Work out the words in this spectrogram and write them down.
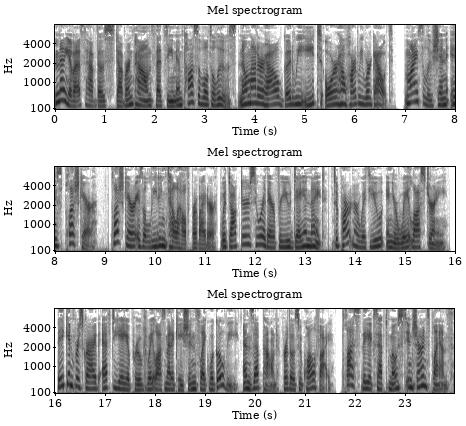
Many of us have those stubborn pounds that seem impossible to lose, no matter how good we eat or how hard we work out. My solution is PlushCare. PlushCare is a leading telehealth provider with doctors who are there for you day and night to partner with you in your weight loss journey. They can prescribe FDA-approved weight loss medications like Wegovy and Zepbound for those who qualify. Plus, they accept most insurance plans.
